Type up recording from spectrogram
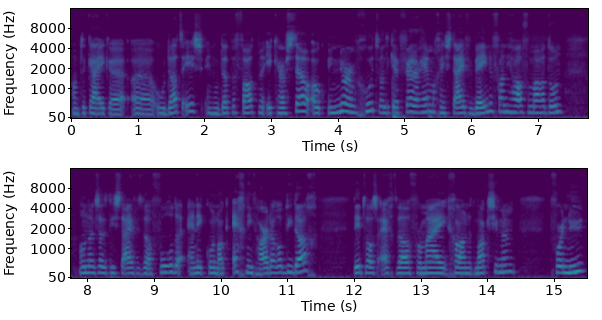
Om te kijken uh, hoe dat is en hoe dat bevalt me. Ik herstel ook enorm goed, want ik heb verder helemaal geen stijve benen van die halve marathon. Ondanks dat ik die stijfheid wel voelde. En ik kon ook echt niet harder op die dag. Dit was echt wel voor mij gewoon het maximum voor nu.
